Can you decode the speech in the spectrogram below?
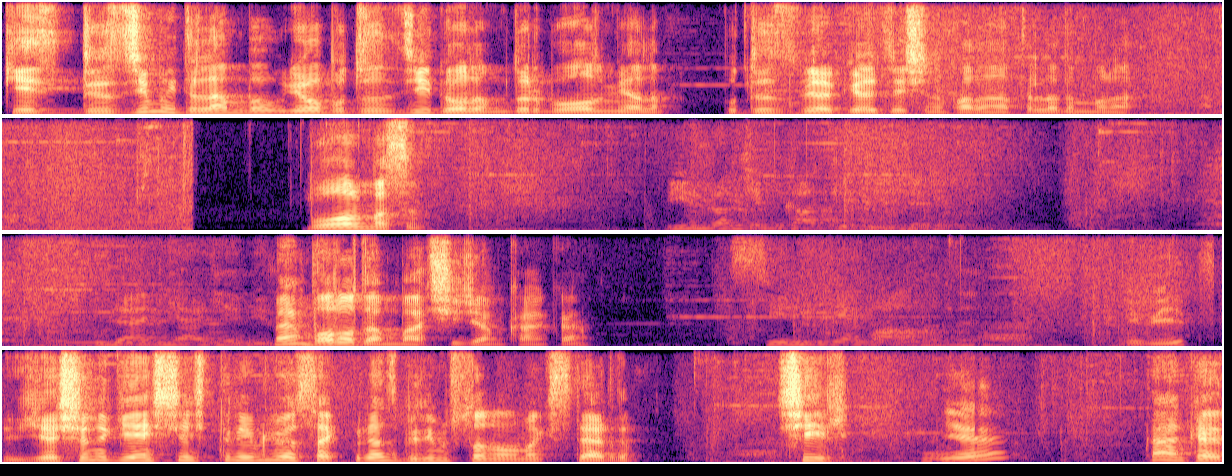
Gez, dızcı mıydı lan bu? Yo bu dızcıydı oğlum dur bu olmayalım. Bu dızlıyor gözyaşını falan hatırladım bunu. Bu olmasın. Ben Valo'dan başlayacağım kanka. Evet. Yaşını gençleştirebiliyorsak biraz Brimstone olmak isterdim. Chill. Niye? Kanka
